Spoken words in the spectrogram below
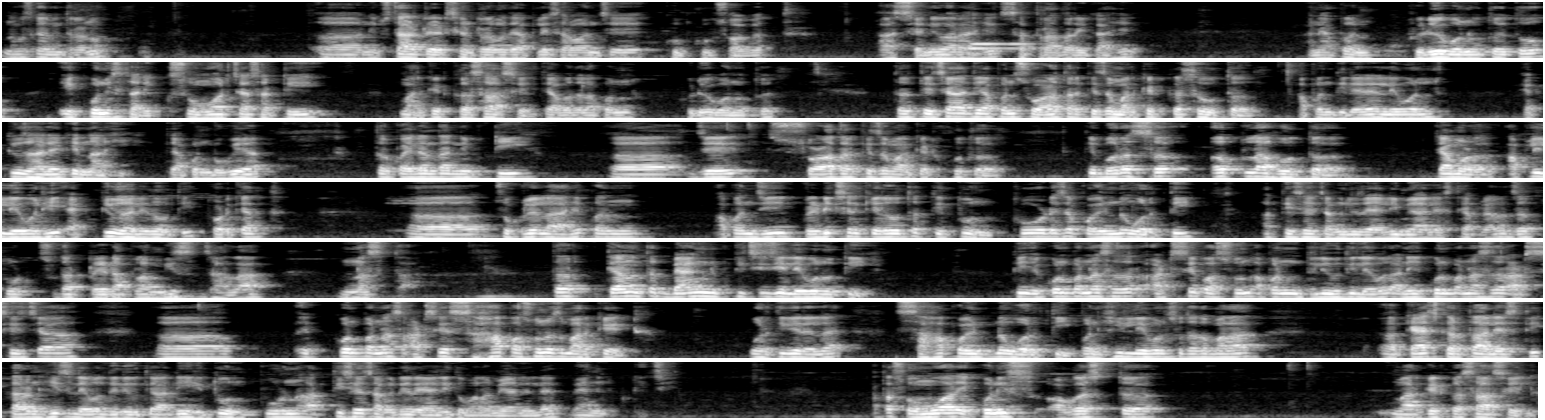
नमस्कार मित्रांनो. निपस्टार ट्रेड सेंटरमध्ये आपले सर्वांचे खूप खूप स्वागत. आज शनिवार आहे सतरा तारीख आहे आणि आपण व्हिडिओ बनवतोय तो एकोणीस तारीख सोमवारच्यासाठी मार्केट कसं असेल त्याबद्दल आपण व्हिडिओ बनवतोय. तर त्याच्या आधी आपण सोळा तारखेचं मार्केट कसं होतं आपण दिलेल्या लेवल ॲक्टिव्ह झाले की नाही ते आपण बघूया. तर पहिल्यांदा निफ्टी जे सोळा तारखेचं मार्केट होतं ते बरंचसं अपला होतं. त्यामुळं आपली लेवल ही ॲक्टिव्ह झाली नव्हती. थोडक्यात चुकलेलं आहे पण आपण जी प्रिडिक्शन केलं होतं तिथून थोड्याशा पॉईंटनं वरती अतिशय चांगली रॅली मिळाली असते आपल्याला जर तो सुद्धा ट्रेड आपला मिस झाला नसता. तर त्यानंतर बँक निफ्टीची जी लेवल होती ती एकोणपन्नास हजार आठशेपासून आपण दिली होती लेवल आणि एकोणपन्नास हजार आठशेच्या एकोणपन्नास आठशे सहापासूनच मार्केट वरती गेलेलं आहे. सहा पॉईंटनं वरती. पण ही लेवलसुद्धा तुम्हाला कॅच करता आली असती कारण हीच लेवल दिली होती आणि इथून पूर्ण अतिशय चांगली रॅली तुम्हाला मिळालेली आहे बँक निफ्टीची आता सोमवार एकोणीस ऑगस्ट मार्केट कसं असेल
